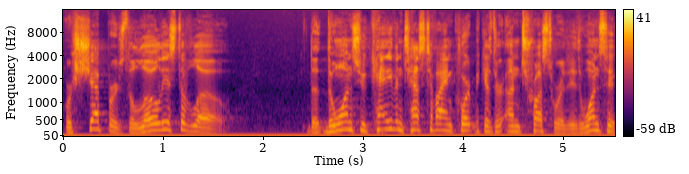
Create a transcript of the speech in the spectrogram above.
where shepherds, the lowliest of low, the, the ones who can't even testify in court because they're untrustworthy, the ones who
